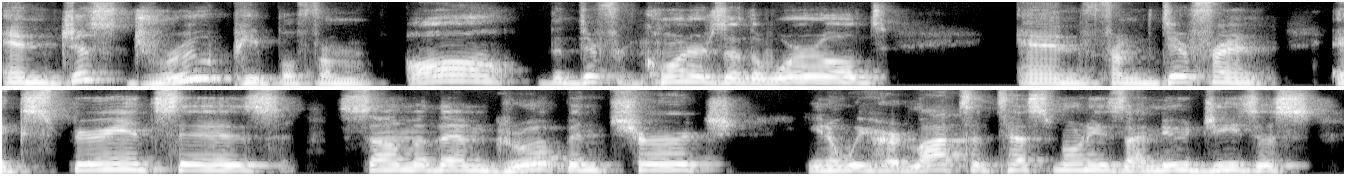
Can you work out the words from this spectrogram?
and just drew people from all the different corners of the world and from different experiences. Some of them grew up in church, you know, we heard lots of testimonies. I knew Jesus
